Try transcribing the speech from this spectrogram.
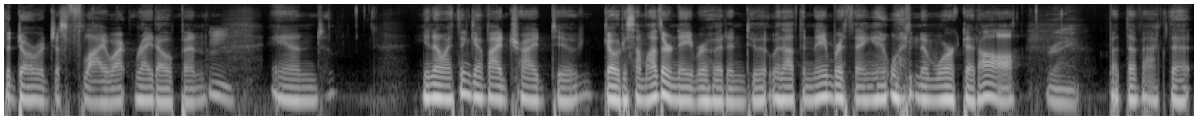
the door would just fly right open. Mm. And, you know, I think if I'd tried to go to some other neighborhood and do it without the neighbor thing, it wouldn't have worked at all. Right. But the fact that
